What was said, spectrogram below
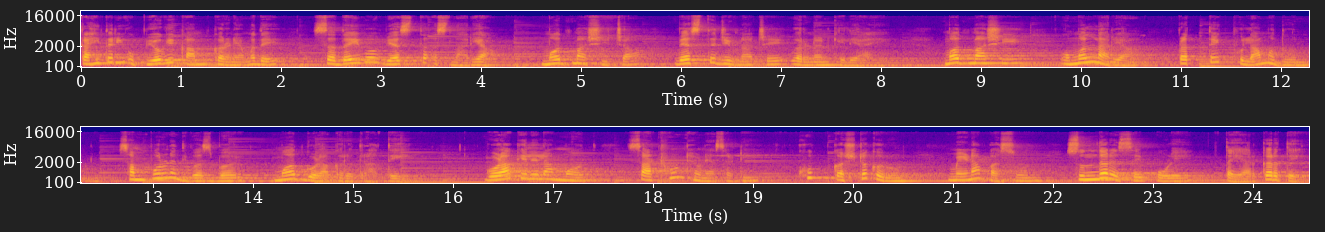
काहीतरी उपयोगी काम करण्यामध्ये सदैव व्यस्त असणाऱ्या मधमाशीच्या व्यस्त जीवनाचे वर्णन केले आहे. मधमाशी उमलणाऱ्या प्रत्येक फुलामधून संपूर्ण दिवसभर मध गोळा करत राहते. गोळा केलेला मध साठवून ठेवण्यासाठी खूप कष्ट करून मेणापासून सुंदर असे पोळे तयार करते.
